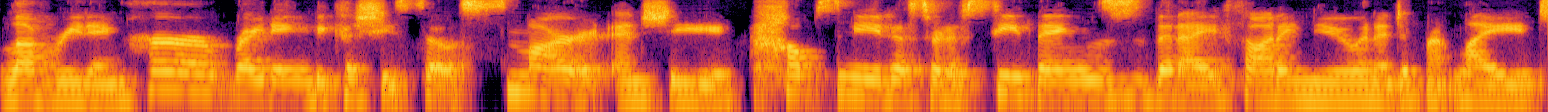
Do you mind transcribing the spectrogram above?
love reading her writing because she's so smart and she helps me to sort of see things that I thought I knew in a different light,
